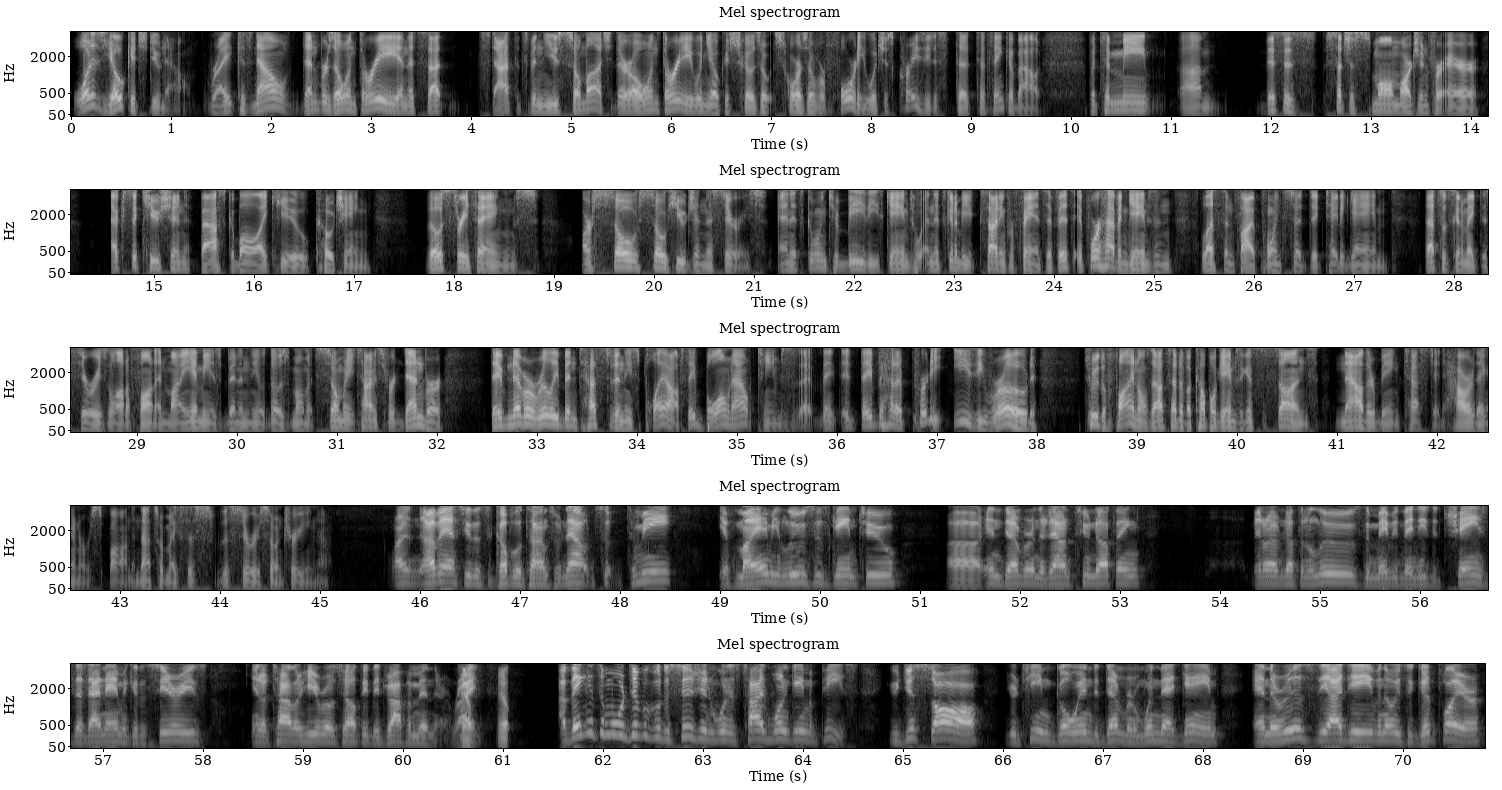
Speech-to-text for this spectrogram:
What does Jokic do now, right? Because now Denver's 0 3, and it's that stat that's been used so much. They're 0 3 when Jokic scores, scores over 40, which is crazy to, to, to think about. But to me, um, this is such a small margin for error. Execution, basketball IQ, coaching, those three things are so so huge in this series, and it's going to be these games, and it's going to be exciting for fans. If if we're having games in less than five points to dictate a game, that's what's going to make this series a lot of fun. And Miami has been in the, those moments so many times. For Denver, they've never really been tested in these playoffs. They've blown out teams. They've had a pretty easy road to the finals outside of a couple games against the Suns. Now they're being tested. How are they going to respond? And that's what makes this this series so intriguing now. Right, I've asked you this a couple of times. but now, so to me, if Miami loses Game Two uh, in Denver and they're down two nothing, they don't have nothing to lose. Then maybe they need to change the dynamic of the series. You know, Tyler Herro's healthy. They drop him in there, right? Yep. yep. I think it's a more difficult decision when it's tied one game apiece. You just saw your team go into Denver and win that game, and there is the idea, even though he's a good player,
